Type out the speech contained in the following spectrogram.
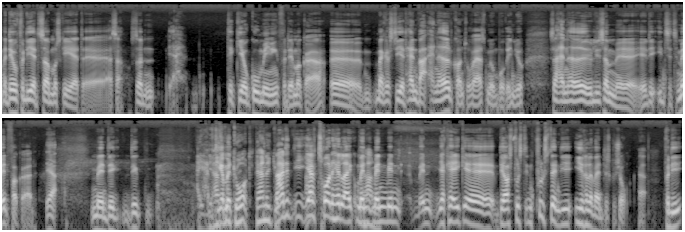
Men det er jo fordi, at så måske, at øh, altså, sådan, ja, det giver jo god mening for dem at gøre. Øh, man kan jo sige, at han, var, han havde et kontrovers med Mourinho, så han havde jo ligesom øh, et incitament for at gøre det. Ja. Men det... det Ej, det har han ikke gjort. Det har han ikke Nej, gjort. det, jeg tror det heller ikke, men, men, men, men jeg kan ikke... Øh, det er også fuldstændig, en fuldstændig irrelevant diskussion. Ja. Fordi,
